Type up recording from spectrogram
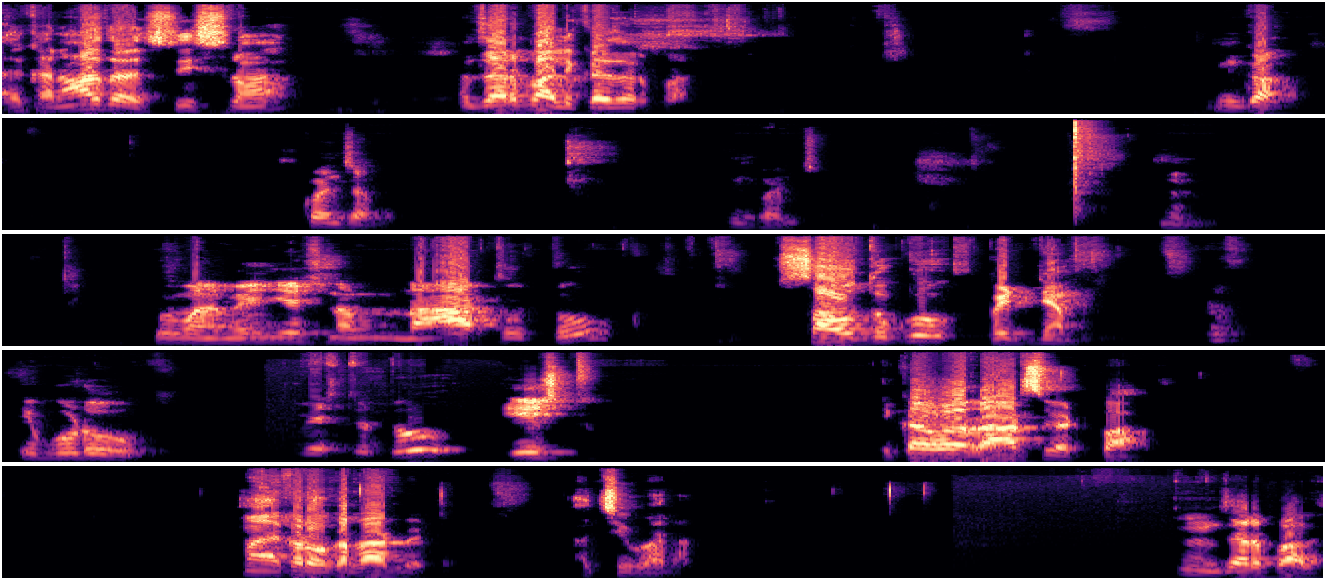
అది కనబడుతుంది తీస్తున్నా జరపాలి ఇక్కడ జరపాలి. ఇంకా? కొంచెం. ఇంకొంచెం. ఇప్పుడు మనం ఏం చేసినాం? నార్త్ టు సౌత్కు పెట్టినాం. ఇప్పుడు వెస్ట్ టు ఈస్ట్. ఇక్కడ కూడా రాడ్స్ పెట్టుకో. ఇక్కడ ఒక రాడ్ పెట్టాం. ఆ చివర. జరపాలి.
